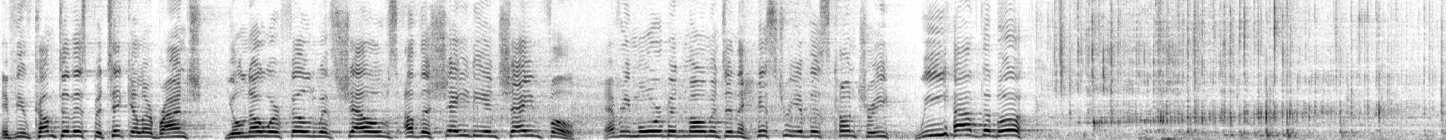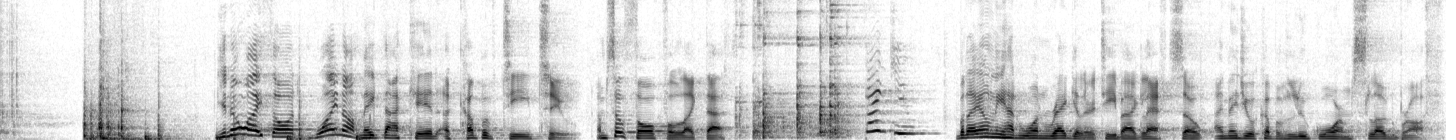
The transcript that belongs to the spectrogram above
If you've come to this particular branch, you'll know we're filled with shelves of the shady and shameful. Every morbid moment in the history of this country, we have the book. You know, I thought, why not make that kid a cup of tea too? I'm so thoughtful like that. Thank you. But I only had one regular tea bag left, so I made you a cup of lukewarm slug broth.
